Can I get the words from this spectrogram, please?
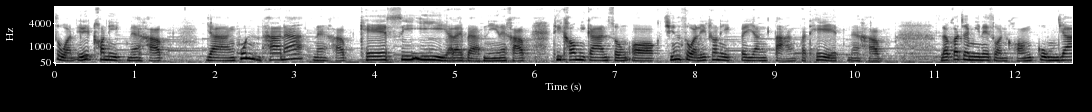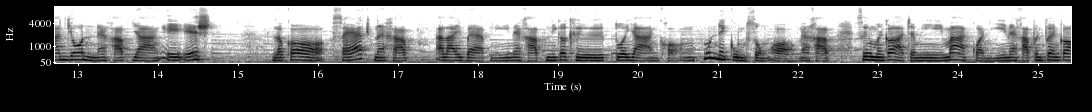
ส่วนอิเล็กทรอนิกส์นะครับ อย่างหุ้นฮานะนะครับ KCE อะไรแบบนี้นะครับ ที่เขามีการส่งออกชิ้นส่วนอิเล็กทรอนิกส์ไปยังต่างประเทศนะครับ แล้วก็จะมีในส่วนของกลุ่มยานยนต์นะครับอย่าง AH แล้วก็ z นะครับอะไรแบบนี้นะครับ นี่ก็คือตัวอย่างของหุ้นในกลุ่มส่งออกนะครับ ซึ่งมันก็อาจจะมีมากกว่านี้นะครับ เพื่อนๆก็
